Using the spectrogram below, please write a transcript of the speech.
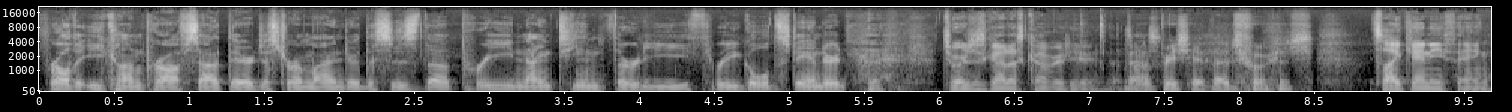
For all the econ profs out there, just a reminder this is the pre 1933 gold standard. George has got us covered here. That's I awesome. appreciate that, George. It's like anything.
